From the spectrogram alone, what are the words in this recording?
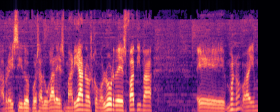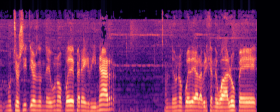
habréis ido pues, a lugares marianos como Lourdes, Fátima, eh, bueno, hay muchos sitios donde uno puede peregrinar, donde uno puede a la Virgen de Guadalupe,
